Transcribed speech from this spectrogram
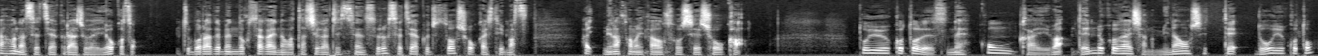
ラフな節約ラジオへようこそ。ズボラでめんどくさがいの私が実践する節約術を紹介しています。はい、皆様いかがお過ごしでしょうか。ということでですね、今回は電力会社の見直しってどういうこと？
